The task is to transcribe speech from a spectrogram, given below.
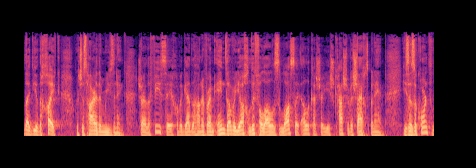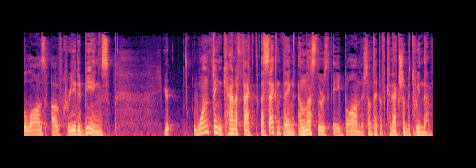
the idea of the chayk, which is higher than reasoning. He says, according to the laws of created beings, one thing can affect a second thing unless there's a bond, there's some type of connection between them.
